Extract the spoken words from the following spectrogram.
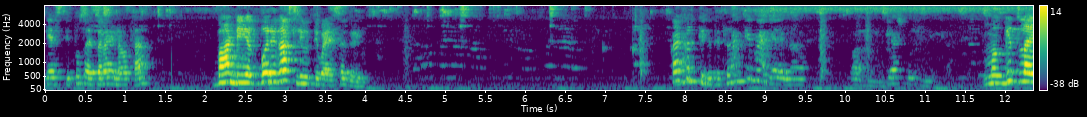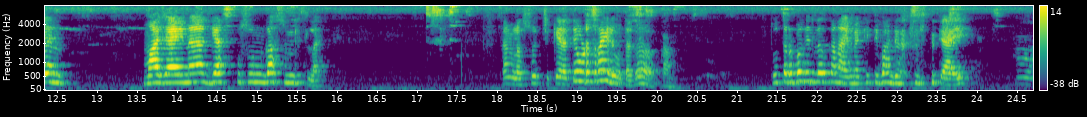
गॅस ती पुसायचा राहिला होता. भांडी एक बरी घासली होती बाय सगळी. काय करते ग तिथं. मग घेतलाय माझ्या आईनं गॅस पुसून घासून घेतलाय. चांगला स्वच्छ केला. तेवढंच राहिलं होतं ग काम. तू तर बघितलं का नाही मी किती भांडी घासली होती आई. हा.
